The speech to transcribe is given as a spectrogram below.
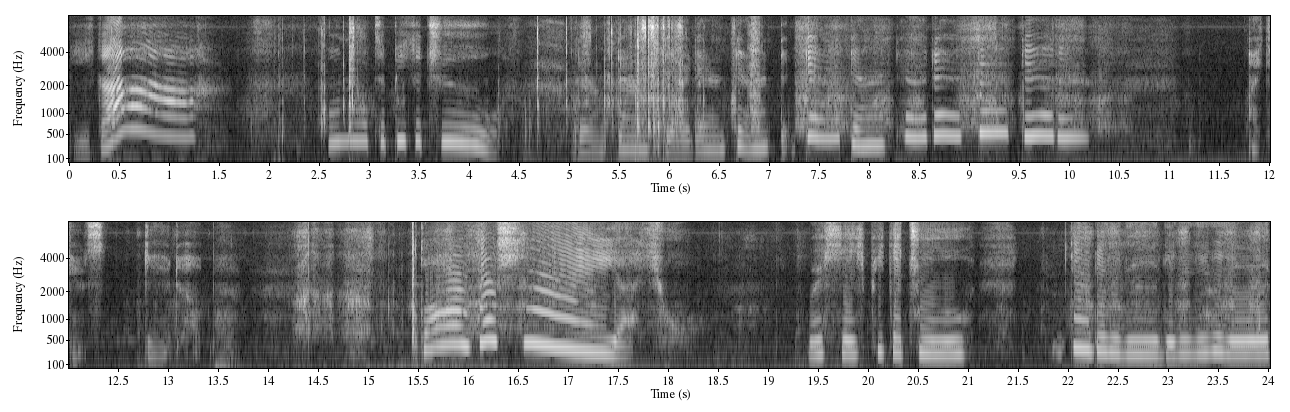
Pika. Oh no, it's a Pikachu. Dun, dun, dun, dun, dun, dun, dun, dun, dun. I can't stand up go Yoshi! Versus Pikachu. Do do do do do do do do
